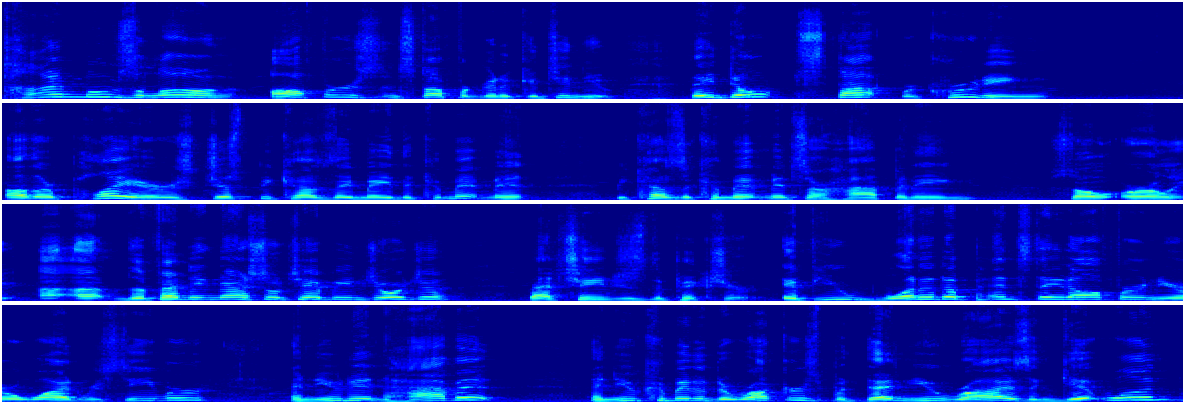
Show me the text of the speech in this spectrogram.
time moves along, offers and stuff are going to continue. They don't stop recruiting other players just because they made the commitment, because the commitments are happening so early. Uh, uh, defending national champion Georgia, that changes the picture. If you wanted a Penn State offer and you're a wide receiver and you didn't have it and you committed to Rutgers, but then you rise and get one,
